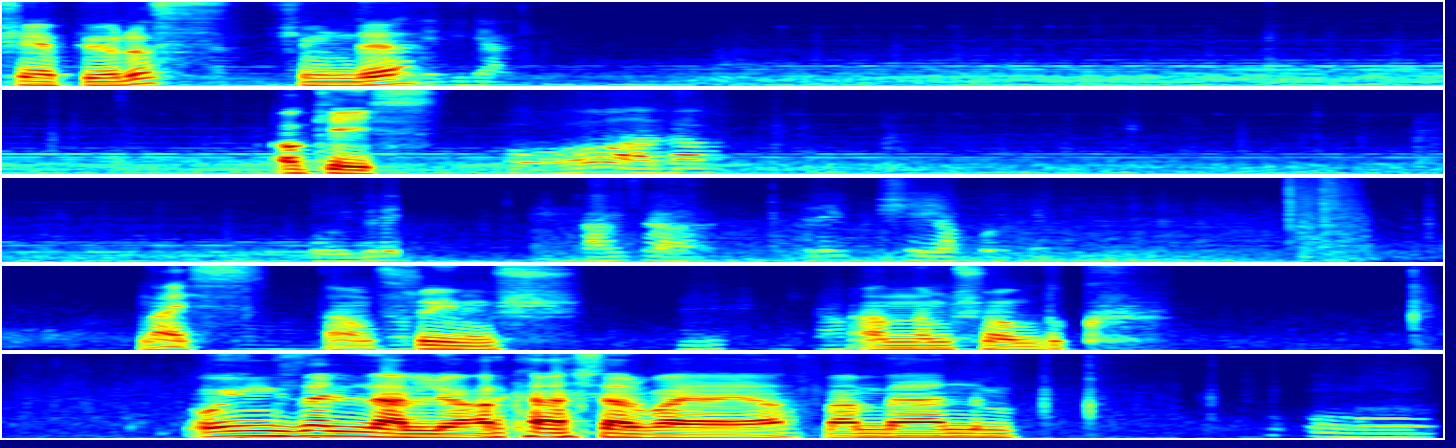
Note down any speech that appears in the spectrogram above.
şey yapıyoruz. Şimdi. Okeyiz. Oo adam. Koy direkt. Kanka direkt bir şey yap bakayım. Nice. Tamam suymuş. Anlamış olduk. Oyun güzel ilerliyor arkadaşlar bayağı ya. Ben beğendim. Oo,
